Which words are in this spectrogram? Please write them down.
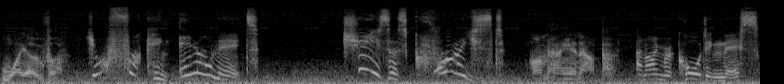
Way over. You're fucking in on it. Jesus Christ! I'm hanging up. And I'm recording this.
